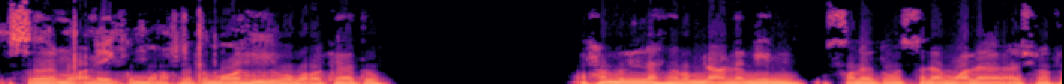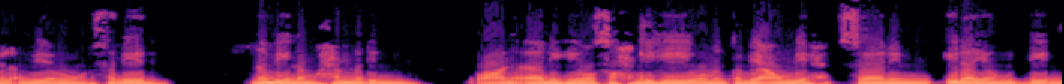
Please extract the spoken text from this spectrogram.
Assalamualaikum warahmatullahi wabarakatuh Alhamdulillahirrahmanirrahim Assalatu wassalamu ala ashrafil anbiya wa mursalin Nabiina Muhammadin Wa ala alihi wa sahbihi Wa man tabi'ahum bi ihsanin Ila yaumiddin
